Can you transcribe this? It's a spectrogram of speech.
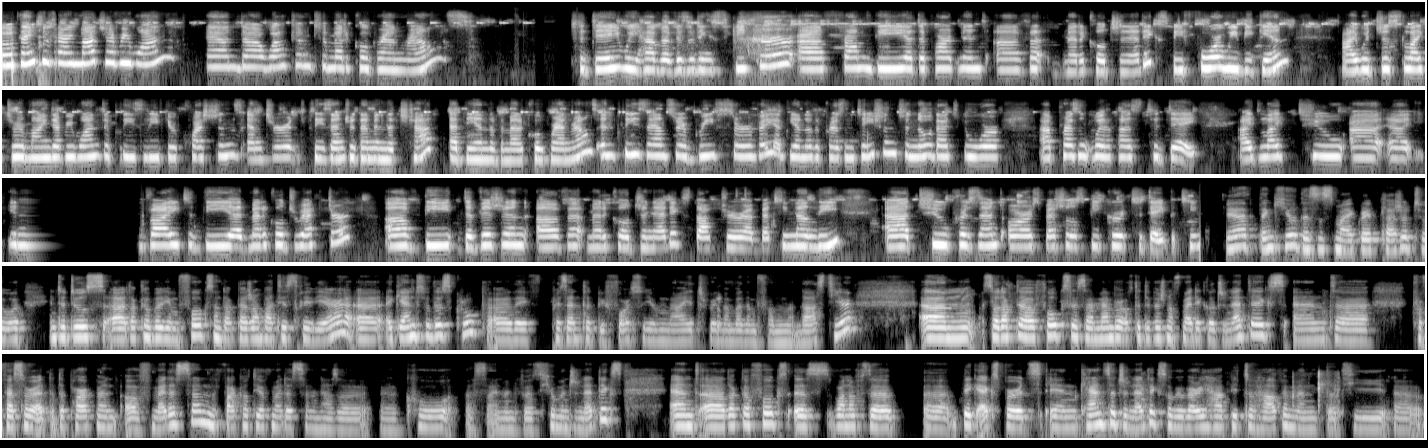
So thank you very much, everyone, and uh, welcome to Medical Grand Rounds. Today we have a visiting speaker uh, from the uh, Department of Medical Genetics. Before we begin, I would just like to remind everyone to please leave your questions, enter, please enter them in the chat at the end of the medical grand rounds, and please answer a brief survey at the end of the presentation to know that you were uh, present with us today. I'd like to uh, uh, invite the uh, medical director of the Division of Medical Genetics, Dr. Bettina Lee, uh, to present our special speaker today. Bettina. Yeah, thank you. This is my great pleasure to introduce uh, Dr. William Foulkes and Dr. Jean-Baptiste Rivière uh, again to this group. Uh, they've presented before, so you might remember them from last year. Um, so Dr. Foulkes is a member of the Division of Medical Genetics and uh, professor at the Department of Medicine, the Faculty of Medicine, and has a, a co-assignment with human genetics. And uh, Dr. Foulkes is one of the uh, big experts in cancer genetics. So we're very happy to have him and that he, uh,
